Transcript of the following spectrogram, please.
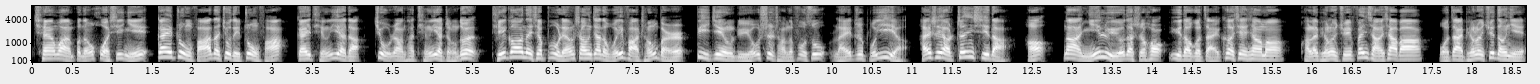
千万不能和稀泥。该重罚的就得重罚，该停业的就让他停业整顿，提高那些不良商家的违法成本。毕竟旅游市场的复苏来之不易啊，还是要珍惜的。好，那你旅游的时候遇到过宰客现象吗？快来评论区分享一下吧，我在评论区等你，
